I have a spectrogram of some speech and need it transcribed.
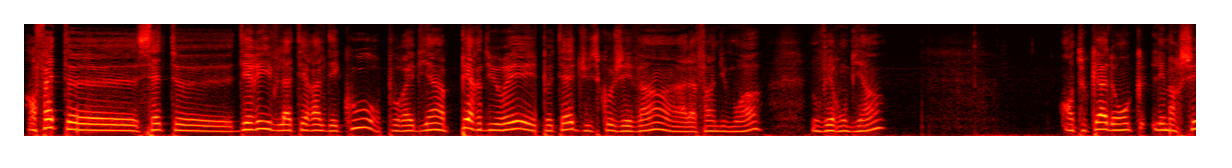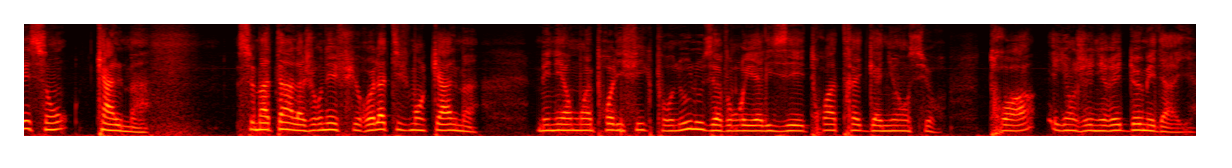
en fait, euh, cette euh, dérive latérale des cours pourrait bien perdurer peut-être jusqu'au G20 à la fin du mois. Nous verrons bien. En tout cas, donc, les marchés sont calmes. Ce matin, la journée fut relativement calme, mais néanmoins prolifique pour nous. Nous avons réalisé trois trades gagnants sur trois, ayant généré deux médailles.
